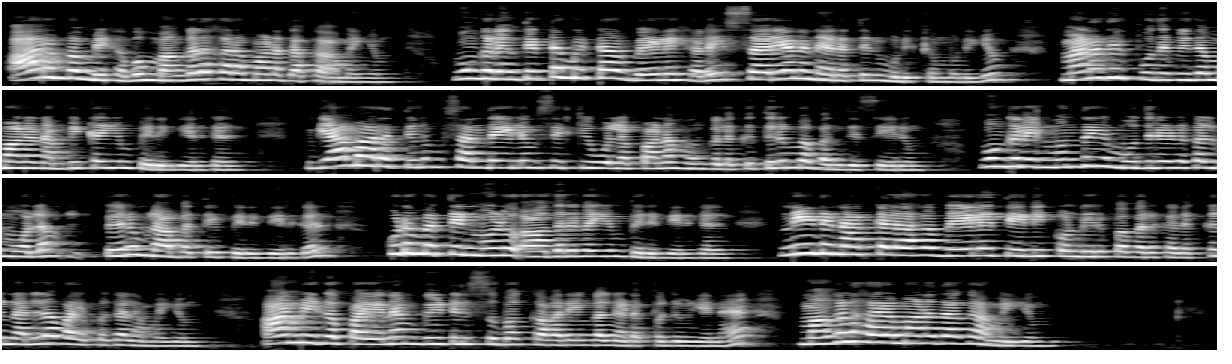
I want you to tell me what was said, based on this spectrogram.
ஆரம்பம் மிகவும் மங்களகரமானதாக அமையும். உங்களின் திட்டமிட்ட வேலைகளை சரியான நேரத்தில் முடிக்க முடியும். மனதில் புதுவிதமான நம்பிக்கையும் பெறுவீர்கள். வியாபாரத்திலும் சந்தையிலும் சிக்கியுள்ள பணம் உங்களுக்கு திரும்ப வந்து சேரும். உங்களின் முந்தைய முதலீடுகள் மூலம் பெரும் லாபத்தை பெறுவீர்கள். குடும்பத்தின் முழு ஆதரவையும் பெறுவீர்கள். நீண்ட நாட்களாக வேலை தேடிக் கொண்டிருப்பவர்களுக்கு நல்ல வாய்ப்புகள் அமையும். ஆன்மீக பயணம் வீட்டில் சுப காரியங்கள் நடப்பதும் என மங்களகரமானதாக அமையும்.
